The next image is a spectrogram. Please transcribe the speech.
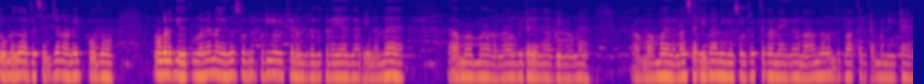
தோணுதோ அதை செஞ்சோனாலே போதும். உங்களுக்கு இதுக்கு மேலே நான் எதுவும் சொல்லி புரிய வைக்கணுங்கிறது கிடையாது அப்படின்னன்ன ஆமாம் ஆமாம் அதெல்லாம் விடுங்க அப்படின்னோடனே ஆமாம் இதெல்லாம் சரி தான் நீங்கள் சொல்கிறதுக்கான இதை நான் தான் வந்து பார்த்துக்கிட்டேன் பண்ணிக்கிட்டேன்.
